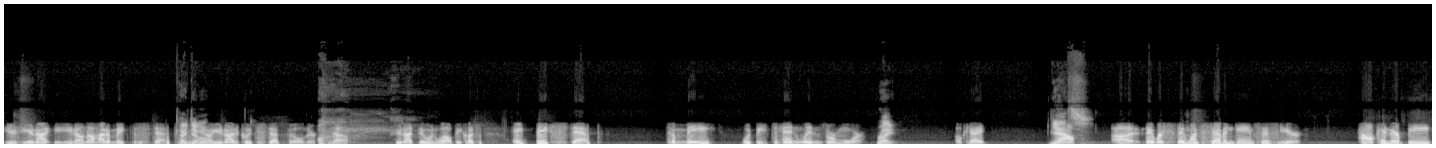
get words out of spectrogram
you're, not. You don't know how to make the step. I don't? You know, you're not a good step builder. no, you're not doing well because a big step, to me, would be ten wins or more. right. Okay. Yes. uh, they were they won seven games this year. How can there be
